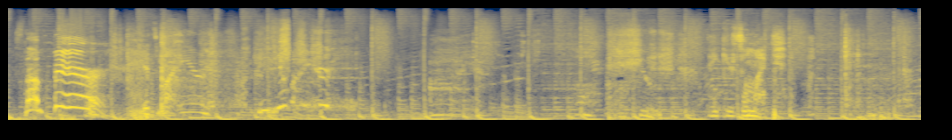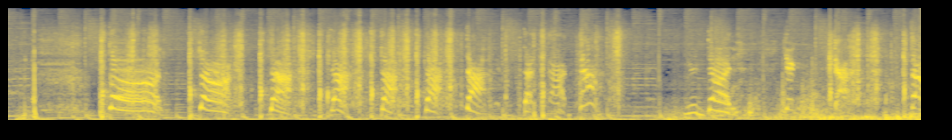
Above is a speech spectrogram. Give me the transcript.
It's not fair! It's my ear! Can you get my ear? Oh, yeah. Oh, shoot. Thank you so much. Da! Da! Da! Da! Da! Da! Da! Da! Da! Da! You're done! Get! Da! Da!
